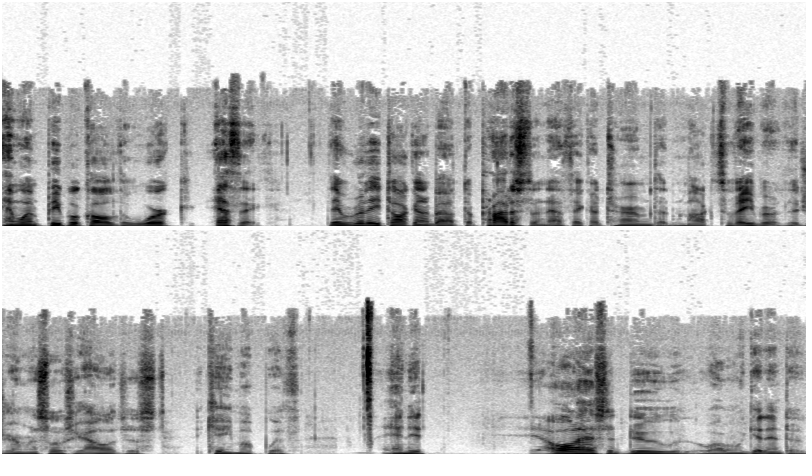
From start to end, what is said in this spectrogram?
And when people call the work ethic they were really talking about the Protestant ethic, a term that Max Weber, the German sociologist, came up with. And it, it all has to do, well, when we get into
